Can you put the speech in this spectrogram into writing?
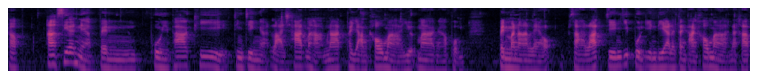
ครับอาเซียนเนี่ยเป็นภูมิภาคที่จริงๆอะหลายชาติมหาอำนาจพยายามเข้ามาเยอะมากนะครับผมเป็นมานานแล้วสหรัฐจีนญี่ปุ่นอินเดียอะไรต่างๆเข้ามานะครับ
